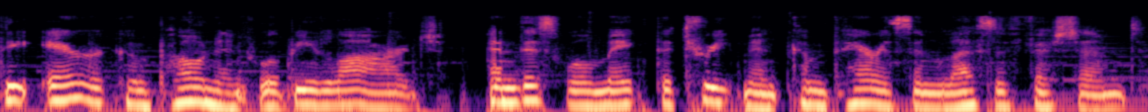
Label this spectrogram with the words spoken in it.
the error component will be large, and this will make the treatment comparison less efficient.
